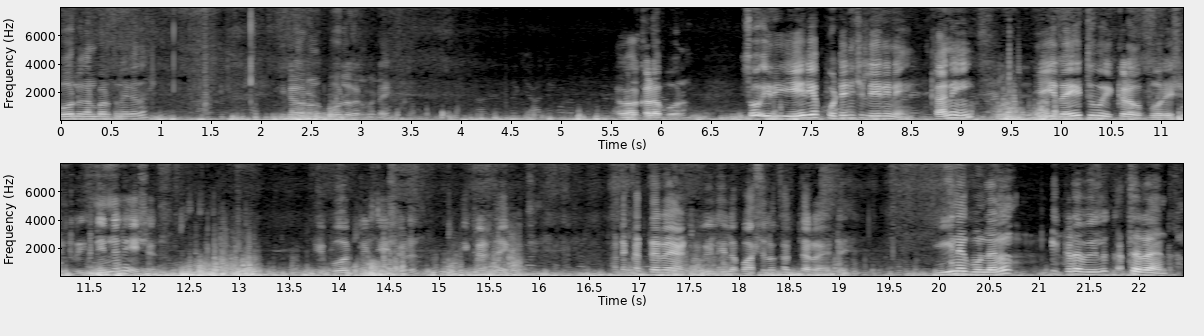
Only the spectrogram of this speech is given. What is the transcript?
బోర్లు కనపడుతున్నాయి కదా? ఇక్కడ రెండు బోర్లు కనపడ్డాయి. అక్కడ బోర్. సో ఇది ఏరియా పొటెన్షియల్ ఏరియానే. కానీ ఈ రైతు ఇక్కడ ఒక బోర్ వేసిండ్రు. నిన్ననే వేసాడు ఈ బోర్ డ్రిల్ చేశాడు. ఇక్కడ డైక్ వచ్చింది. అంటే కత్తెర్రాయ అంటారు వీళ్ళు. వీళ్ళ భాషలో కత్తెర్రాయ అంటే ఈయన గుండెను ఇక్కడ వీళ్ళు కత్తెర్రాయి అంటారు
